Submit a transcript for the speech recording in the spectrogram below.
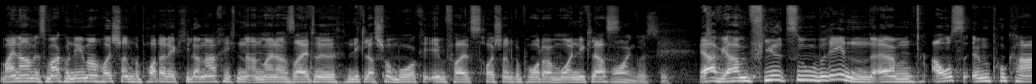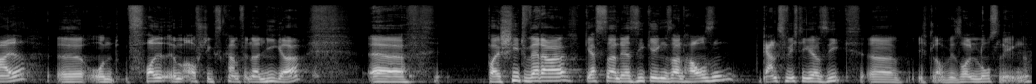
Mein Name ist Marco Nehmer, Holstein-Reporter der Kieler Nachrichten. An meiner Seite Niklas Schomburg, ebenfalls Holstein-Reporter. Moin Niklas. Moin, grüß dich. Ja, wir haben viel zu bereden. Ähm, aus im Pokal äh, und voll im Aufstiegskampf in der Liga. Äh, bei Schiedwetter gestern der Sieg gegen Sandhausen. Ganz wichtiger Sieg. Äh, ich glaube, wir sollen loslegen. Ne?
